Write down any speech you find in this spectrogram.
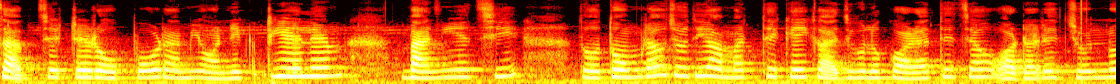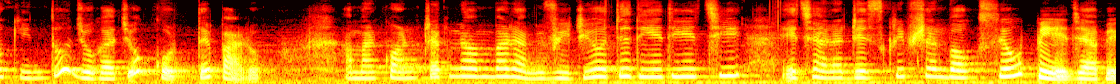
সাবজেক্টের ওপর আমি অনেক টিএলএম বানিয়েছি। তো তোমরাও যদি আমার থেকে এই কাজগুলো করাতে চাও, অর্ডারের জন্য কিন্তু যোগাযোগ করতে পারো। আমার কন্ট্যাক্ট নাম্বার আমি ভিডিওতে দিয়ে দিয়েছি এছাড়া ডেসক্রিপশান বক্সেও পেয়ে যাবে।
